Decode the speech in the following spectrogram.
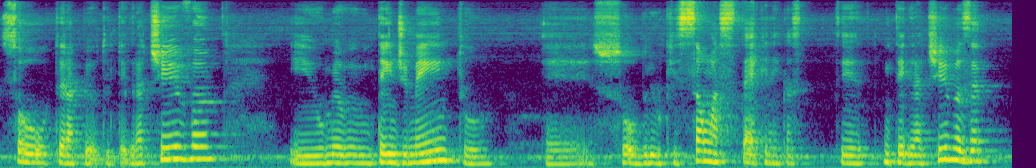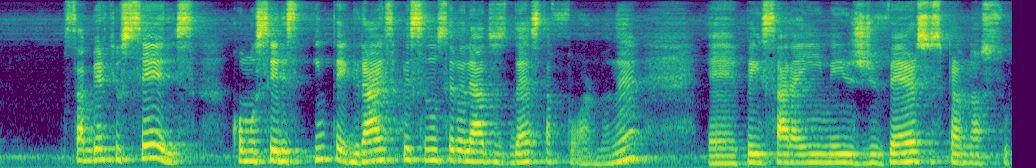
sou terapeuta integrativa e o meu entendimento é, sobre o que são as técnicas integrativas é saber que os seres, como seres integrais, precisam ser olhados desta forma, né? É, pensar aí em meios diversos para nosso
